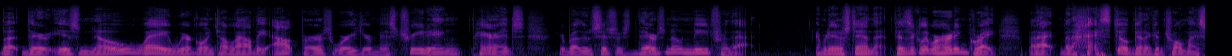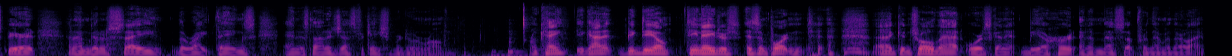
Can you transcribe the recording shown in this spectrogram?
But there is no way we're going to allow the outbursts where you're mistreating parents, your brothers and sisters. There's no need for that. Everybody understand that? Physically, we're hurting, great, but I, but I'm still going to control my spirit, and I'm going to say the right things, and it's not a justification for doing wrong. Okay, you got it. Big deal. Teenagers is important. uh, control that, or it's going to be a hurt and a mess up for them in their life.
